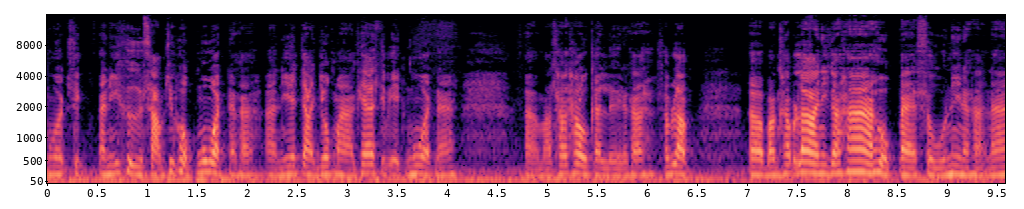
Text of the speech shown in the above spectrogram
งวดสิบอันนี้คือสามสิบหกงวดนะคะ อันนี้อาจารย์ยกมาแค่สิบเอ็ดงวดนะอ่ามาเท่า ๆกันเลยนะคะสำหรับ บังคับล่างนี่ก็ห้าหกแปดศูนย์นี่นะคะนะ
